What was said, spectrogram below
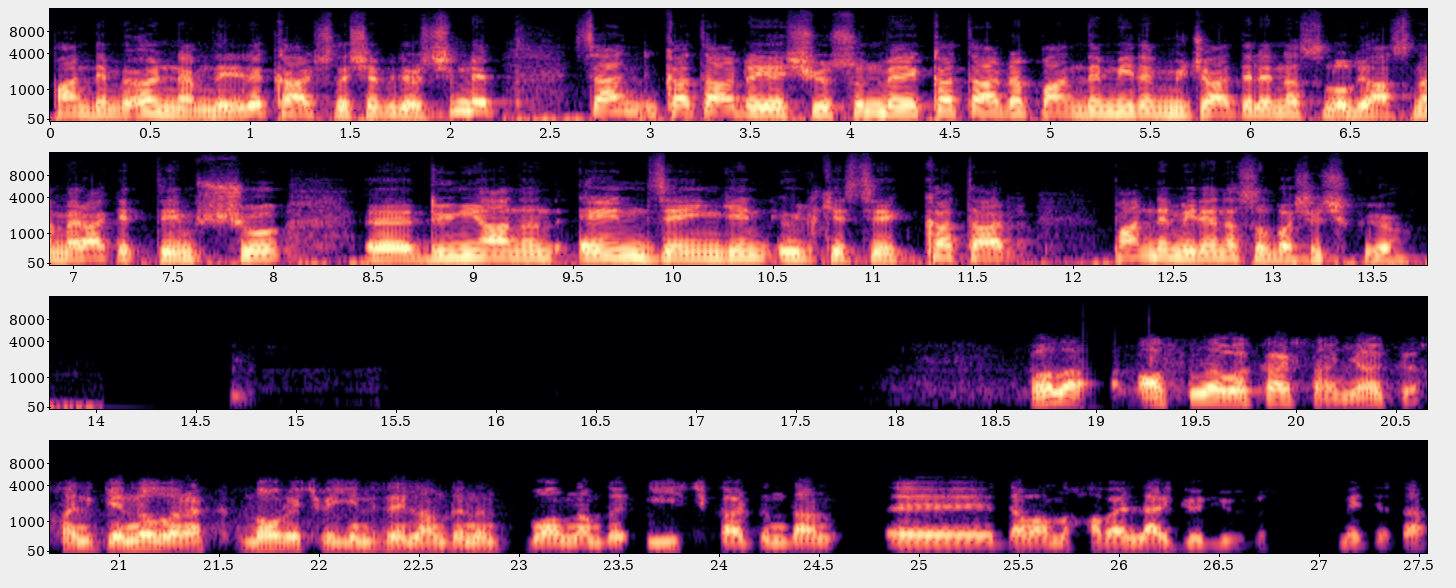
pandemi önlemleriyle karşılaşabiliyoruz. Şimdi sen Katar'da yaşıyorsun ve Katar'da pandemiyle mücadele nasıl oluyor? Aslında merak ettiğim şu, e, dünyanın en zengin ülkesi Katar pandemiyle nasıl başa çıkıyor? Valla aslına bakarsan Yankı, hani genel olarak Norveç ve Yeni Zelanda'nın bu anlamda iyi çıkardığından e, devamlı haberler görüyoruz medyada.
